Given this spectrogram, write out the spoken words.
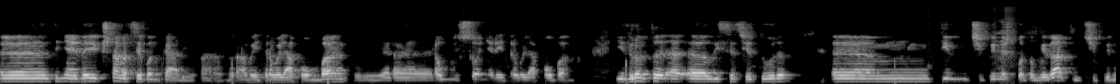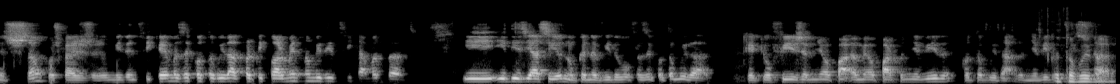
Uh, tinha a ideia que gostava de ser bancário, adorava ir trabalhar para um banco, era, era o meu sonho era ir trabalhar para o banco. E durante a, a licenciatura um, tive disciplinas de contabilidade, tive disciplinas de gestão com as quais me identifiquei, mas a contabilidade particularmente não me identificava tanto. E, e dizia assim, eu nunca na vida vou fazer contabilidade. O que é que eu fiz a, minha, a maior parte da minha vida? Contabilidade. A minha vida contabilidade.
